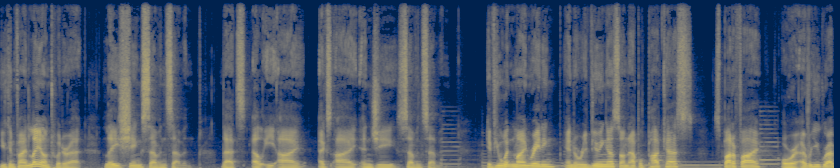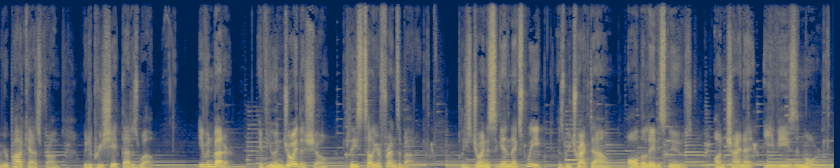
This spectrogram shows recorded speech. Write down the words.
You can find Lei on Twitter at Leixing77. That's L E I X I N G 77. If you wouldn't mind rating and or reviewing us on Apple Podcasts, Spotify, or wherever you grab your podcast from, we'd appreciate that as well. Even better, if you enjoy this show, please tell your friends about it. Please join us again next week as we track down all the latest news on China, EVs, and more.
